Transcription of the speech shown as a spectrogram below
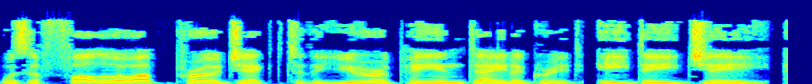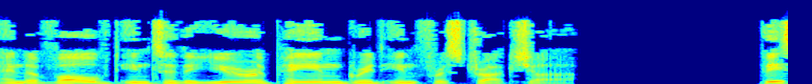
was a follow-up project to the European Data Grid and evolved into the European Grid Infrastructure. This,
